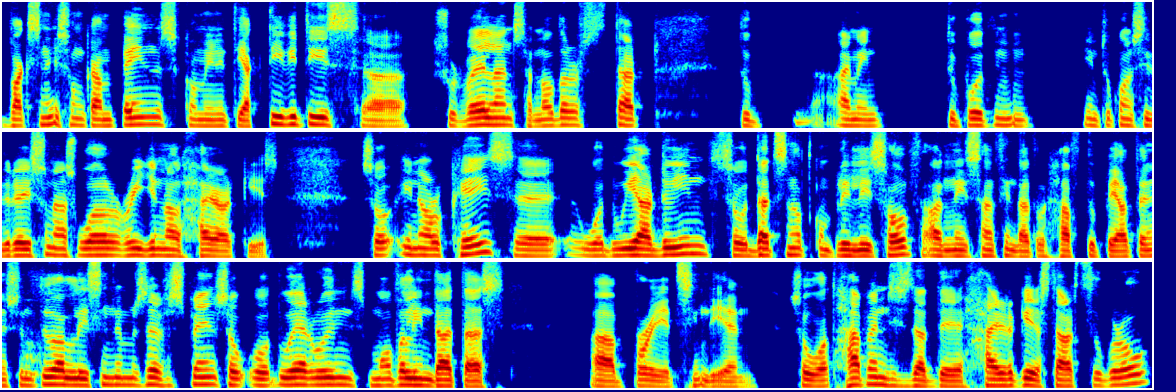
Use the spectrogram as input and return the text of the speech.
vaccination campaigns, community activities, uh, surveillance, and others start to, I mean, to put in, into consideration as well regional hierarchies. So in our case, uh, what we are doing, so that's not completely solved, and it's something that we have to pay attention to, at least in MSF Spain. So what we are doing is modeling that as uh, projects in the end. So what happens is that the hierarchy starts to grow.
